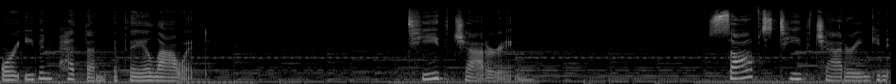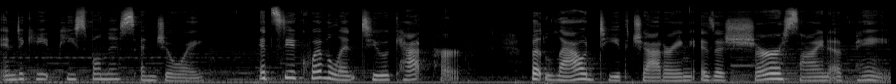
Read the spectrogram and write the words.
or even pet them if they allow it. Teeth chattering. Soft teeth chattering can indicate peacefulness and joy. It's the equivalent to a cat purr. But loud teeth chattering is a sure sign of pain.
